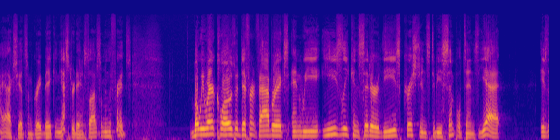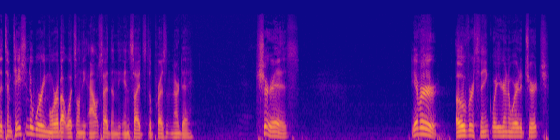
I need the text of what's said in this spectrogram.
I actually had some great bacon yesterday and still have some in the fridge. But we wear clothes with different fabrics, and we easily consider these Christians to be simpletons, yet is the temptation to worry more about what's on the outside than the inside still present in our day? Sure is. You ever overthink what you're going to wear to church?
